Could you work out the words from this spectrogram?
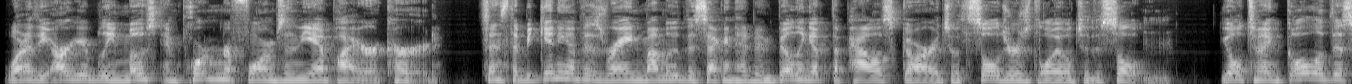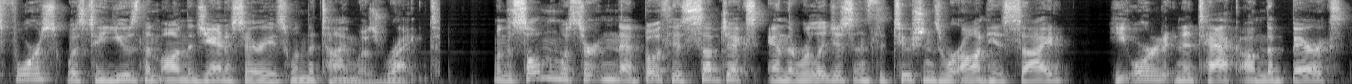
one of the arguably most important reforms in the empire occurred. Since the beginning of his reign, Mahmud II had been building up the palace guards with soldiers loyal to the Sultan. The ultimate goal of this force was to use them on the Janissaries when the time was right. When the Sultan was certain that both his subjects and the religious institutions were on his side, he ordered an attack on the barracks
